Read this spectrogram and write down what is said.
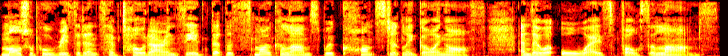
Multiple residents have told RNZ that the smoke alarms were constantly going off, and they were always false alarms.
